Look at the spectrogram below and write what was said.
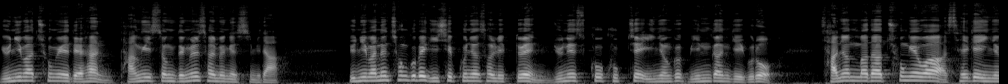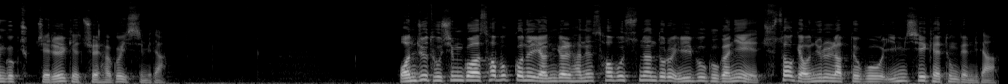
유니마 총회에 대한 당위성 등을 설명했습니다. 유니마는 1929년 설립된 유네스코 국제인연극 민간기구로 4년마다 총회와 세계인연극 축제를 개최하고 있습니다. 원주 도심과 서부권을 연결하는 서부 순환도로 일부 구간이 추석 연휴를 앞두고 임시 개통됩니다.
